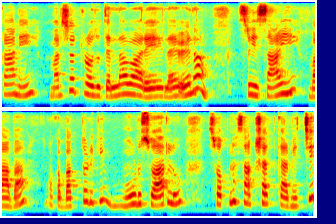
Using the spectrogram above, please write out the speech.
కానీ మరుసటి రోజు తెల్లవారే వేళ శ్రీ సాయి బాబా ఒక భక్తుడికి మూడు సార్లు స్వప్న సాక్షాత్కారం ఇచ్చి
